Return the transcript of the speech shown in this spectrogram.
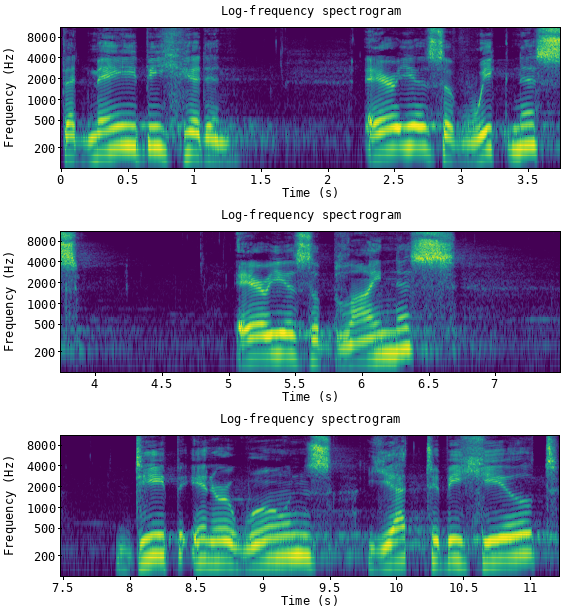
that may be hidden, areas of weakness, areas of blindness, deep inner wounds yet to be healed,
